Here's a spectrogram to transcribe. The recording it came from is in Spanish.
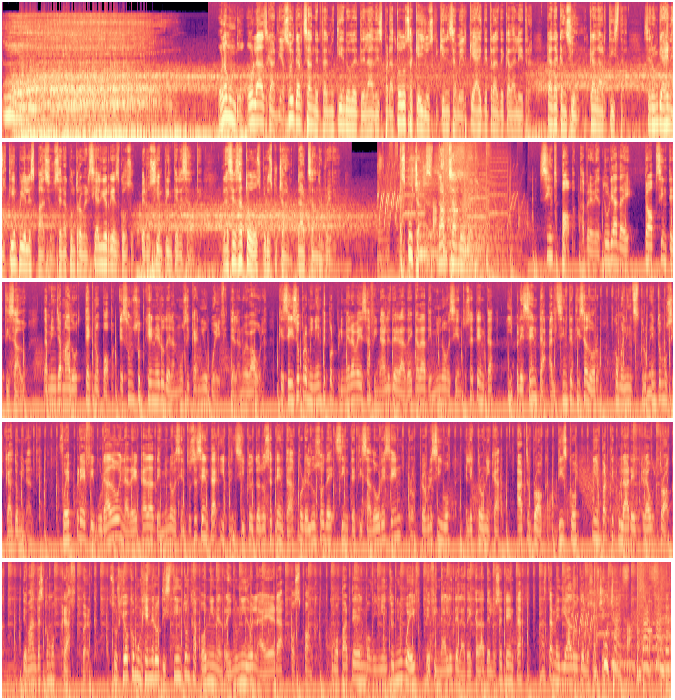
Hola mundo, hola Asgardia, soy Dark Sander transmitiendo desde Hades para todos aquellos que quieren saber qué hay detrás de cada letra, cada canción, cada artista. Será un viaje en el tiempo y el espacio, será controversial y riesgoso, pero siempre interesante. Gracias a todos por escuchar Dark Sander Radio. Escuchas Dark Sander Radio. Synth Pop, abreviatura de pop sintetizado, también llamado Technopop, es un subgénero de la música New Wave, de la nueva ola, que se hizo prominente por primera vez a finales de la década de 1970 y presenta al sintetizador como el instrumento musical dominante. Fue prefigurado en la década de 1960 y principios de los 70 por el uso de sintetizadores en rock progresivo, electrónica, art rock, disco y en particular el krautrock de bandas como Kraftwerk. Surgió como un género distinto en Japón y en el Reino Unido en la era post-punk, como parte del movimiento New Wave de finales de la década de los 70 hasta mediados de los 80.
